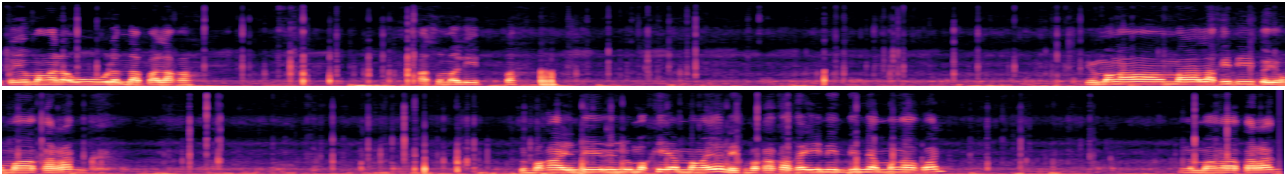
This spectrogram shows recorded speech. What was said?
Ito yung mga nauulam na palaka. Kaso maliit pa. Yung mga malalaki dito, yung mga karag. So baka hindi rin lumaki ang mga yan eh. Baka kakainin din ng mga kwan. Ng mga karag.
